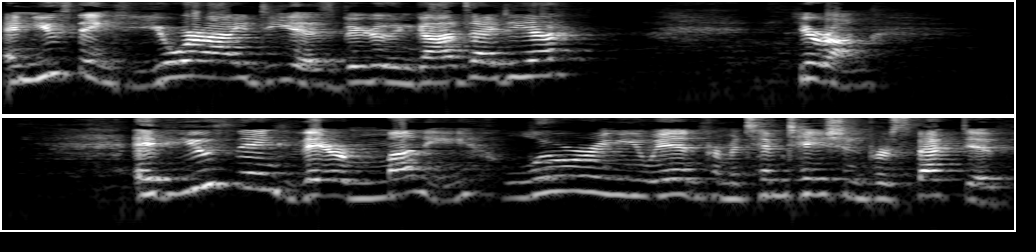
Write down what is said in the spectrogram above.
and you think your idea is bigger than God's idea, you're wrong. If you think their money luring you in from a temptation perspective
